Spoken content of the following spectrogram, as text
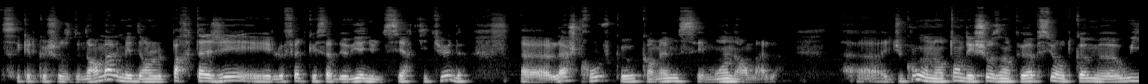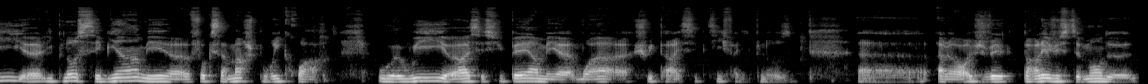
c'est quelque chose de normal, mais dans le partager et le fait que ça devienne une certitude, euh, là je trouve que quand même c'est moins normal. Euh, et du coup, on entend des choses un peu absurdes comme euh, oui, l'hypnose c'est bien, mais faut que ça marche pour y croire. Ou oui, ah, c'est super, mais moi je suis pas réceptif à l'hypnose. alors, je vais parler justement de,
